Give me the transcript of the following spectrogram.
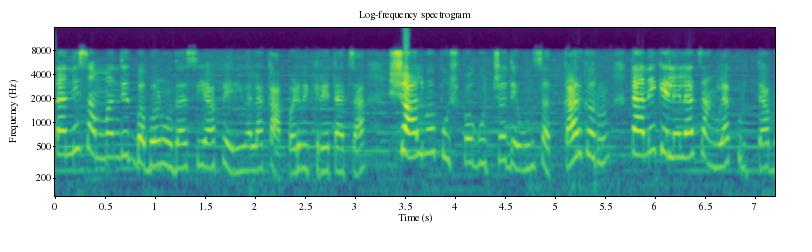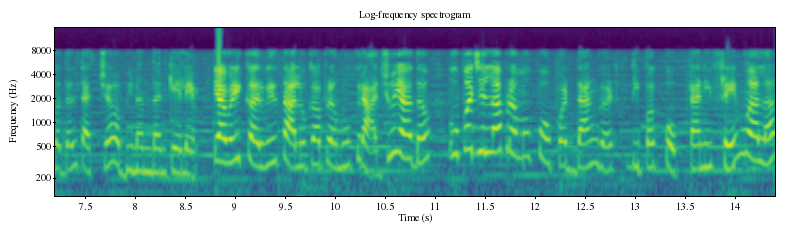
त्यांनी संबंधित बबन उदासी या फेरीवाला कापड विक्रेत्याचा शाल व पुष्पगुच्छ देऊन सत्कार करून त्याने केलेल्या चांगल्या कृत्याबद्दल त्याचे अभिनंदन केले. यावेळी करवीर तालुका प्रमुख राजू यादव उपजिल्हा प्रमुख पोपट दांगट दीपक पोपटाणी फ्रेमवाला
